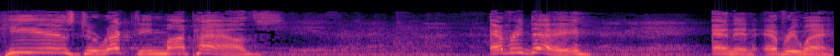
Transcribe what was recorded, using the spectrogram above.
He is directing my paths every day and in every way.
